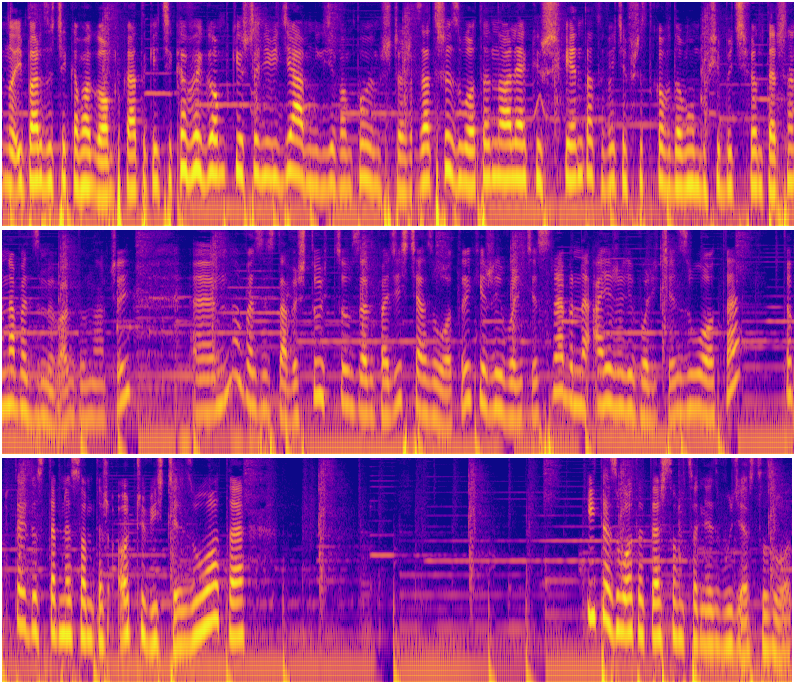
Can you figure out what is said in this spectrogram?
No i bardzo ciekawa gąbka. Takie ciekawe gąbki jeszcze nie widziałam nigdzie, Wam powiem szczerze. Za 3 zł, no ale jak już święta, to wiecie, wszystko w domu musi być świąteczne, nawet zmywak do naczyń. E, nowe zestawy sztućców za 20 zł, jeżeli wolicie srebrne, a jeżeli wolicie złote, to tutaj dostępne są też oczywiście złote. I te złote też są w cenie 20 zł.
